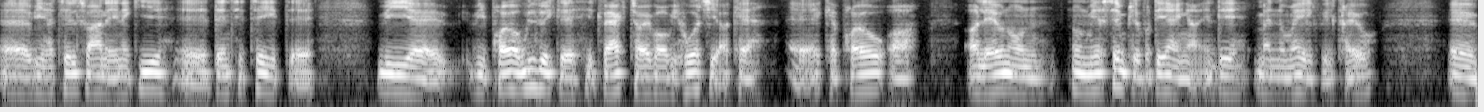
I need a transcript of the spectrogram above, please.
øh, vi har tilsvarende energidensitet. Øh, vi, øh, vi prøver at udvikle et værktøj, hvor vi hurtigere kan, øh, kan prøve at, at lave nogle, nogle mere simple vurderinger, end det man normalt vil kræve. Øh,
